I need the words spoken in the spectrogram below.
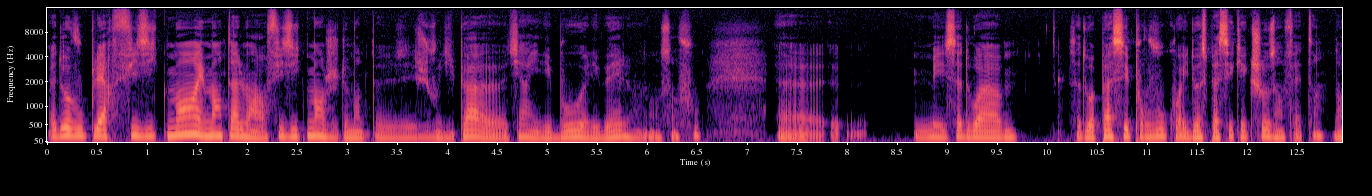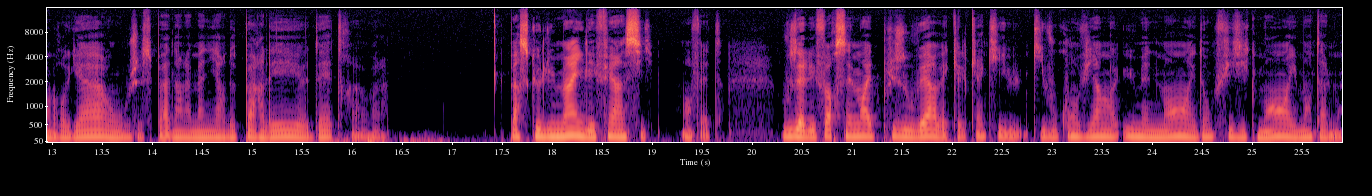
Elle doit vous plaire physiquement et mentalement. Alors physiquement, je demande, je vous dis pas, euh, tiens, il est beau, elle est belle, on s'en fout. mais ça doit, ça doit passer pour vous, quoi. Il doit se passer quelque chose en fait, hein, dans le regard ou je sais pas, dans la manière de parler, d'être, voilà parce que l'humain, il est fait ainsi, en fait. Vous allez forcément être plus ouvert avec quelqu'un qui, vous convient humainement et donc physiquement et mentalement.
